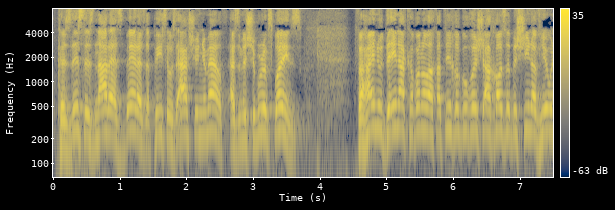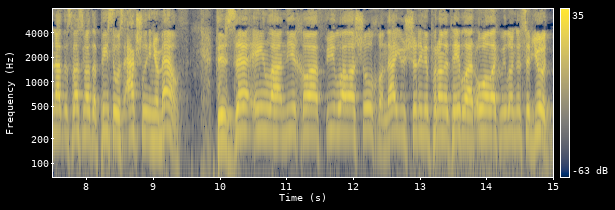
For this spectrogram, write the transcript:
because this is not as bad as a piece that was actually in your mouth, as the Mishabur explains. Here we're not discussing about the piece that was actually in your mouth. Now you shouldn't even put on the table at all, like we learned in Siv Yud.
